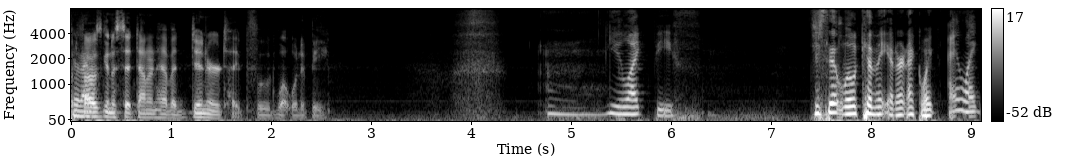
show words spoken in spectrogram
But if I I- was going to sit down and have a dinner type food, what would it be? You like beef. Did you see that little kid on the internet going, I like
